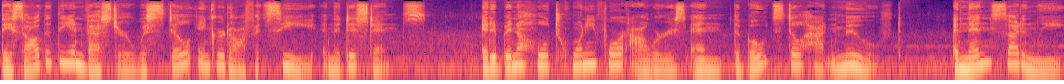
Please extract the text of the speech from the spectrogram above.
they saw that the investor was still anchored off at sea in the distance. It had been a whole 24 hours and the boat still hadn't moved. And then suddenly,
